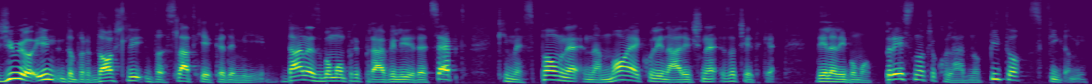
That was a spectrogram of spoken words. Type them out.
Živijo in dobrodošli v Sladki akademiji. Danes bomo pripravili recept, ki me spomne na moje kulinarične začetke. Delali bomo presno čokoladno pito s figami.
